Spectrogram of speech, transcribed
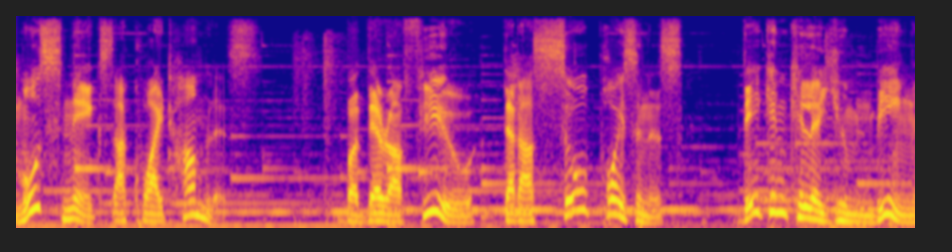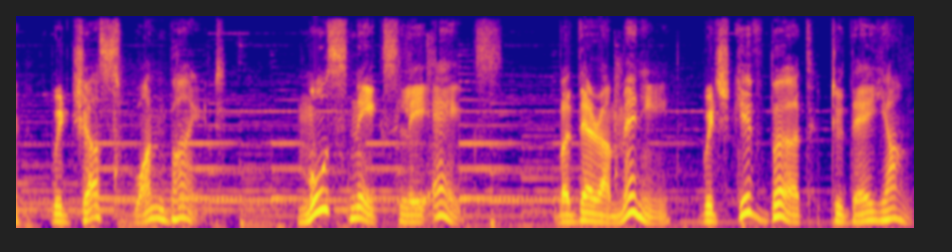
Most snakes are quite harmless, but there are few that are so poisonous they can kill a human being with just one bite. Most snakes lay eggs, but there are many which give birth to their young.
